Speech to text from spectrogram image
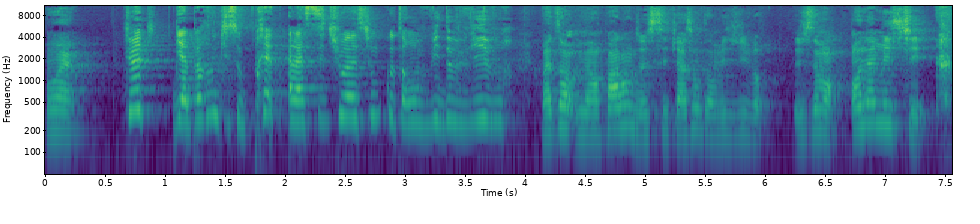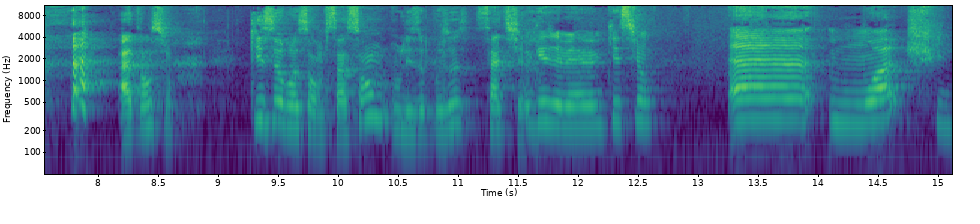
Ouais. Tu vois, il y a personne qui se prête à la situation que t'as envie de vivre. Mais attends, mais en parlant de situation que t'as envie de vivre, justement, en amitié, attention, qui se ressemble, s'assemble ou les opposés s'attirent? Ok, j'avais la même question. Euh, moi, je suis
